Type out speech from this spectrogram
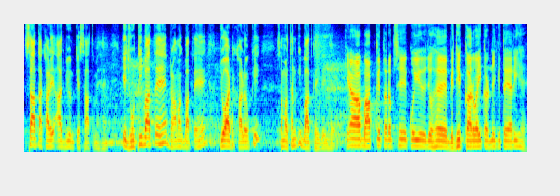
सात अखाड़े आज भी उनके साथ में हैं। ये झूठी बातें हैं, भ्रामक बातें हैं, जो आठ अखाड़ों की समर्थन की बात कही गई है। क्या अब आपके तरफ़ से कोई जो है विधिक कार्रवाई करने की तैयारी है?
